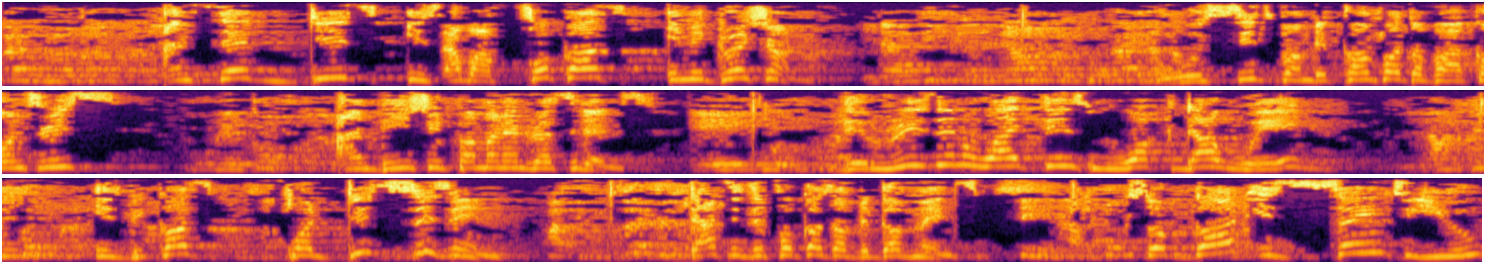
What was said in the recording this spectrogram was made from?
And said, This is our focus immigration, we sit from the comfort of our countries and be issued permanent residence. The reason why things work that way is because for this season, that is the focus of the government. So God is saying to you.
